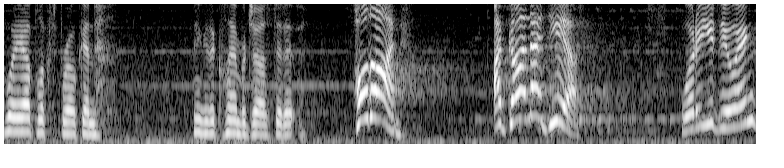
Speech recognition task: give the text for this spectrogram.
Way up looks broken. Maybe the clamberjaws did it. Hold on! I've got an idea! What are you doing?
